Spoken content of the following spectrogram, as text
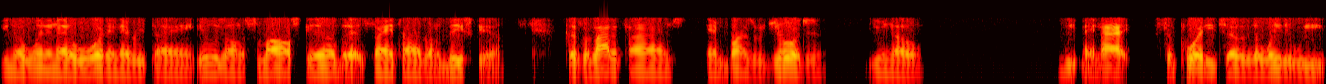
you know winning that award and everything. It was on a small scale, but at the same time, it was on a big scale. Because a lot of times in Brunswick, Georgia, you know, we may not support each other the way that we,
